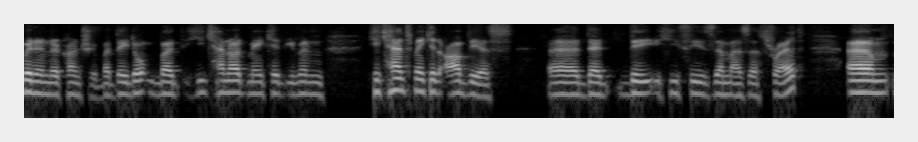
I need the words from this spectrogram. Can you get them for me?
within their country, but they don't. But he cannot make it even. He can't make it obvious uh, that they he sees them as a threat. Um,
